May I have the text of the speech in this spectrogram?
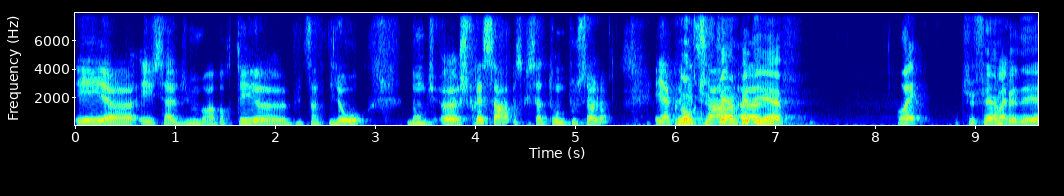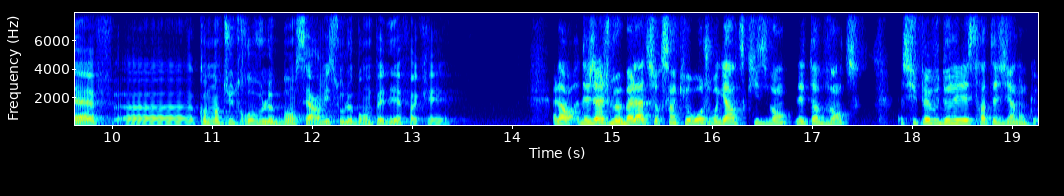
et, euh, et ça a dû me rapporter euh, plus de 5000 euros. Donc, euh, je ferai ça parce que ça tourne tout seul. Et à côté Donc de tu ça, fais un PDF. ouais. Tu fais un Ouais. PDF. comment tu trouves le bon service ou le bon PDF à créer? Alors, déjà, je me balade sur 5 euros, je regarde ce qui se vend, les top ventes. Si je peux vous donner les stratégies. hein. Donc,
